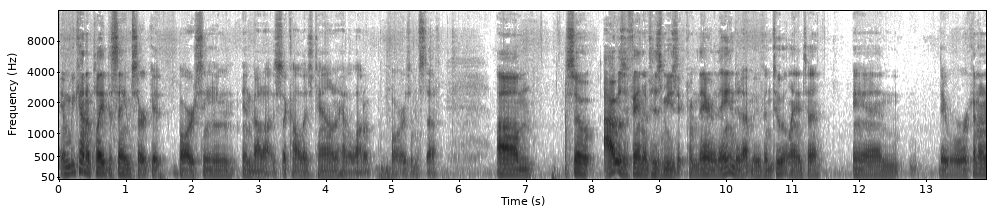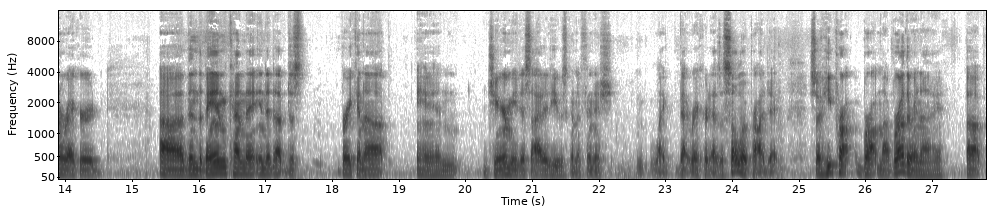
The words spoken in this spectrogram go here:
And we kind of played the same circuit bar scene in Valdosta, it's a college town, and had a lot of bars and stuff. Um, so I was a fan of his music from there. They ended up moving to Atlanta, and they were working on a record. Uh, then the band kind of ended up just breaking up, and Jeremy decided he was going to finish like that record as a solo project. So he pro- brought my brother and I up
